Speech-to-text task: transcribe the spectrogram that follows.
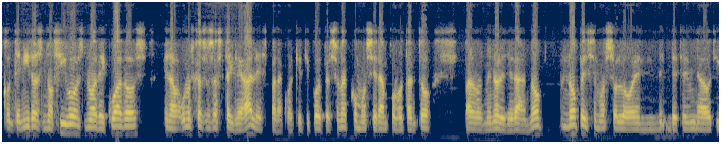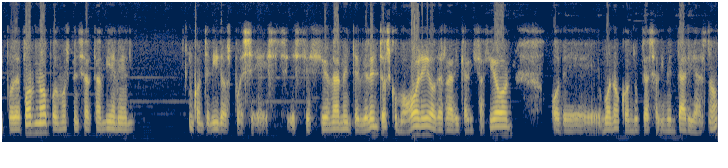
Contenidos nocivos, no adecuados, en algunos casos hasta ilegales para cualquier tipo de persona, como serán por lo tanto para los menores de edad, ¿no? No pensemos solo en determinado tipo de porno, podemos pensar también en, contenidos pues excepcionalmente violentos como gore o de radicalización o de bueno conductas alimentarias, ¿no?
